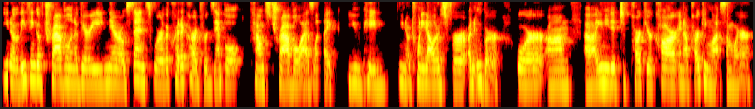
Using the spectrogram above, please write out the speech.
you know they think of travel in a very narrow sense where the credit card for example counts travel as like you paid you know $20 for an uber or um, uh, you needed to park your car in a parking lot somewhere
